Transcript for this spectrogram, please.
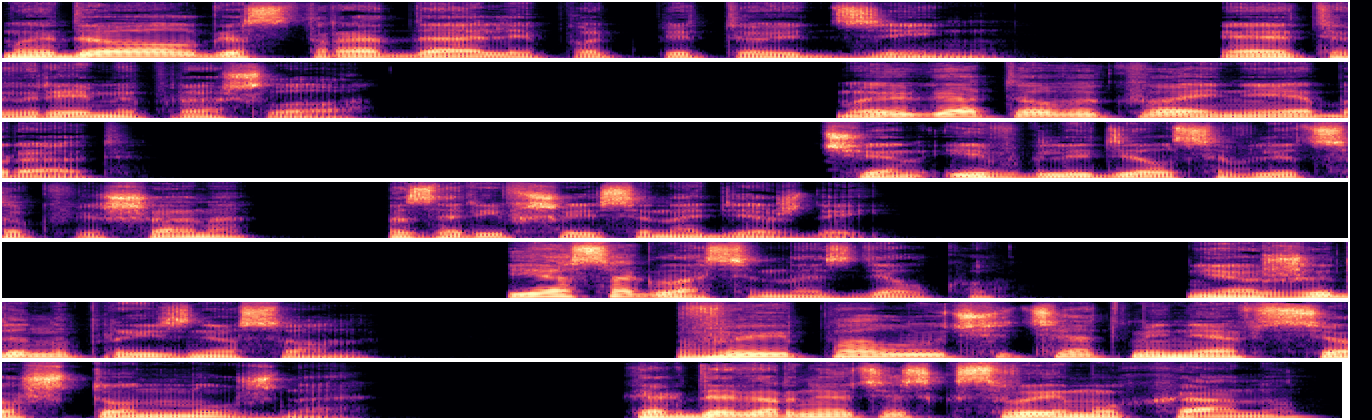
Мы долго страдали под пятой дзинь. Это время прошло. Мы готовы к войне, брат. Чен И вгляделся в лицо Квишана, озарившееся надеждой. «Я согласен на сделку», — неожиданно произнес он. «Вы получите от меня все, что нужно. Когда вернетесь к своему хану,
